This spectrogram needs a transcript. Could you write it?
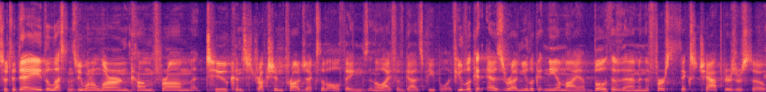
So, today, the lessons we want to learn come from two construction projects of all things in the life of God's people. If you look at Ezra and you look at Nehemiah, both of them in the first six chapters or so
